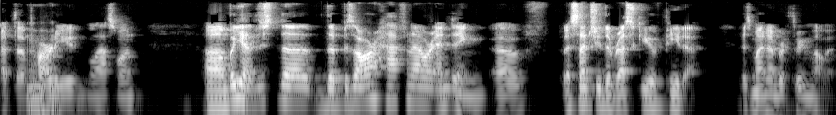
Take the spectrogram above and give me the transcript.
at the Mhm. party in the last one? Um, but yeah, just the the bizarre half an hour ending of essentially the rescue of Peeta is my number three moment.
